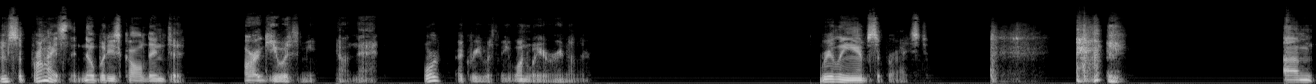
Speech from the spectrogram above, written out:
I'm surprised that nobody's called in to argue with me on that or agree with me one way or another. Really am surprised. um,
